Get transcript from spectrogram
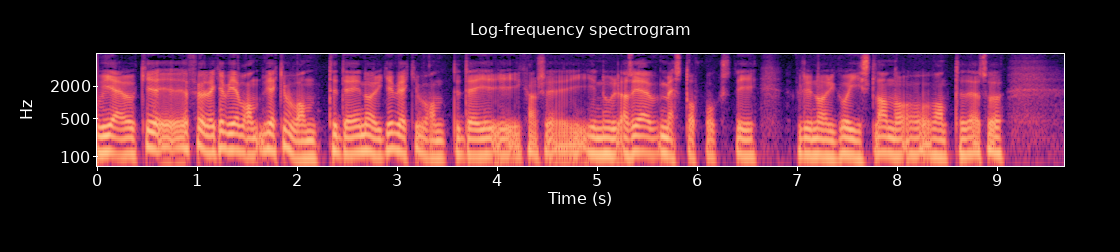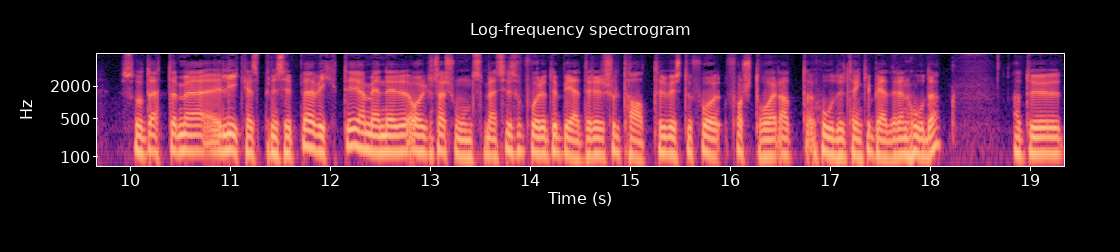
Vi er jo ikke, jeg føler ikke vi er, vant, vi er ikke vant til det i Norge. Vi er ikke vant til det i, kanskje i nord... Altså jeg er mest oppvokst i Norge og Island og, og vant til det. Så, så, dette med likhetsprinsippet er viktig. Jeg mener Organisasjonsmessig så får du til bedre resultater hvis du forstår at hodet tenker bedre enn hodet. At du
